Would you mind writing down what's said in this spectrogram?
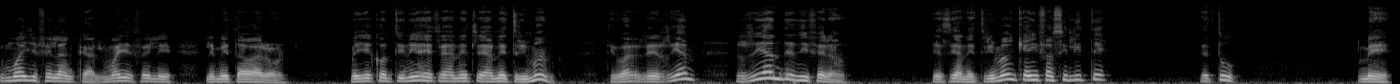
Moi, j'ai fait l'ancal. Moi, j'ai fait les, les. Mais je continue à être un être, être humain. Tu vois, rien, rien de différent. Je un être humain qui a une facilité. C'est tout. Mais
